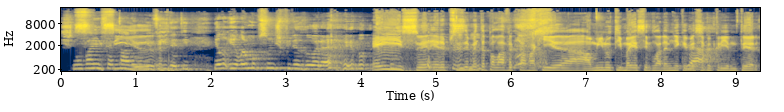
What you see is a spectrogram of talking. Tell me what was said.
Isto não vai sim, afetar sim. a minha vida. É tipo, ele, ele é uma pessoa inspiradora. É isso, era precisamente a palavra que estava aqui há um minuto e meio a circular na minha cabeça yeah. que eu queria meter.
